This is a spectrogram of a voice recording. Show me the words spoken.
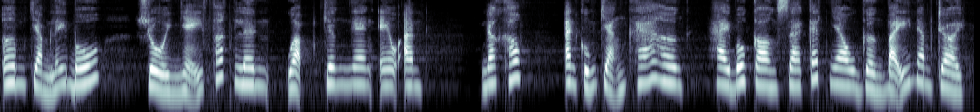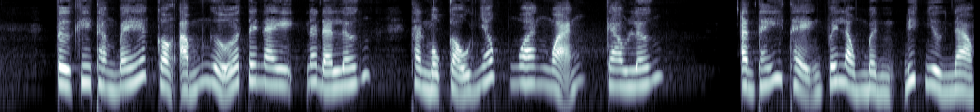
ôm chầm lấy bố, rồi nhảy phát lên quặp chân ngang eo anh. Nó khóc, anh cũng chẳng khá hơn, hai bố con xa cách nhau gần 7 năm trời. Từ khi thằng bé còn ẩm ngửa tới nay nó đã lớn, thành một cậu nhóc ngoan ngoãn, cao lớn. Anh thấy thẹn với lòng mình biết nhường nào.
